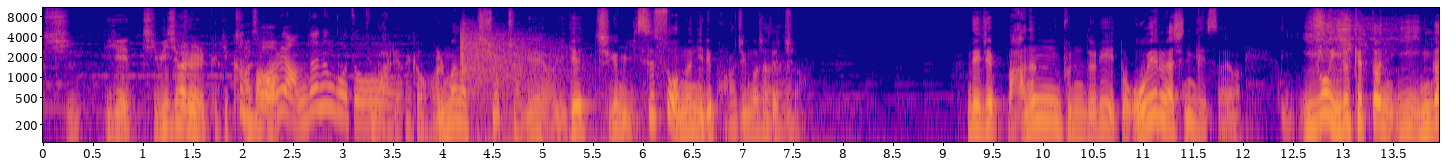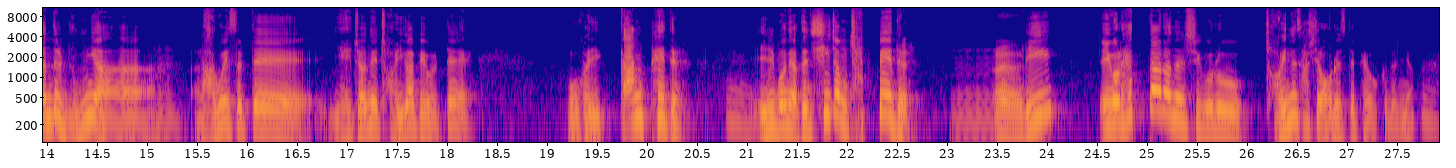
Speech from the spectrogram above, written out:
지, 이게 지휘자를 그렇게 좀 가서 말이 안 되는 거죠. 그 말이야. 그러니까 얼마나 치욕적이에요. 이게 지금 있을 수 없는 일이 벌어진 거잖아요. 그렇죠. 근데 이제 많은 분들이 또 오해를 하시는 게 있어요. 이거 일으켰던 이 인간들 누구냐라고 음. 했을 때 예전에 저희가 배울 때 뭐 거의 깡패들, 음. 일본의 어떤 시정 잡배들이 음. 이걸 했다라는 식으로 저희는 사실 어렸을 때 배웠거든요. 음.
